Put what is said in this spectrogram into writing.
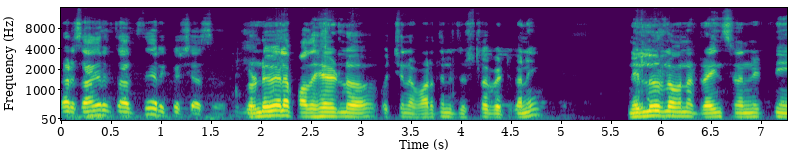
వాడు సహకరించాల్సిందే రిక్వెస్ట్ చేస్తున్నారు రెండు వేల పదిహేడులో వచ్చిన వరదని దృష్టిలో పెట్టుకొని నెల్లూరులో ఉన్న డ్రైన్స్ అన్నింటినీ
